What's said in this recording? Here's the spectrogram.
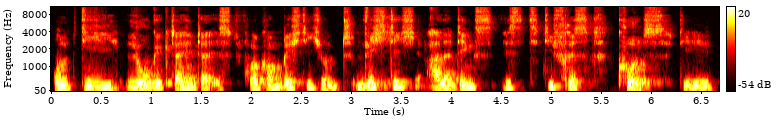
Und die Logik dahinter ist vollkommen richtig und wichtig. Allerdings ist die Frist kurz. Die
